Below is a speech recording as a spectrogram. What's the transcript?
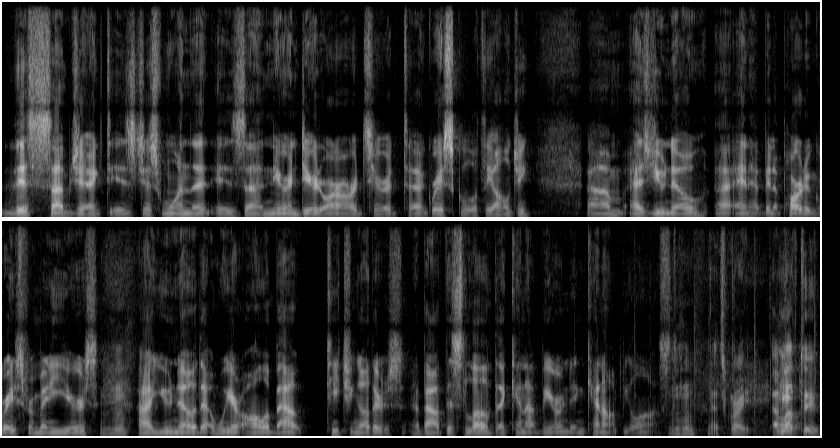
this subject is just one that is uh, near and dear to our hearts here at uh, Grace School of Theology. Um, as you know, uh, and have been a part of Grace for many years, mm-hmm. Uh, you know that we are all about teaching others about this love that cannot be earned and cannot be lost. Mm-hmm. That's great. I'd and, love to.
